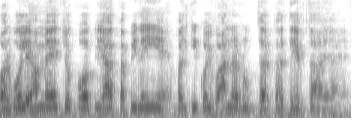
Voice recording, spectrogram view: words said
और बोले, हमें जो कोक या कपि नहीं है, बल्कि कोई वानर रूप धर कर देवता आया है।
